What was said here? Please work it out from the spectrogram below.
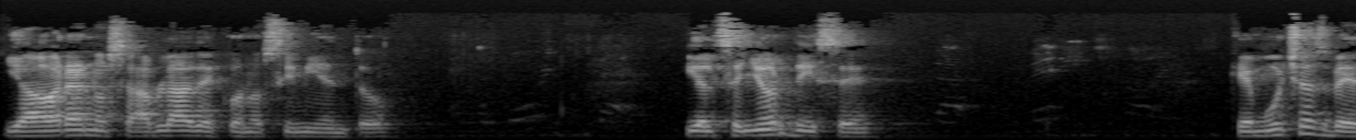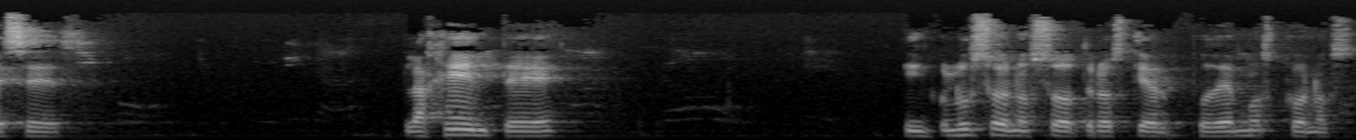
Y ahora nos habla de conocimiento. Y el Señor dice que muchas veces la gente, incluso nosotros que podemos conocer,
